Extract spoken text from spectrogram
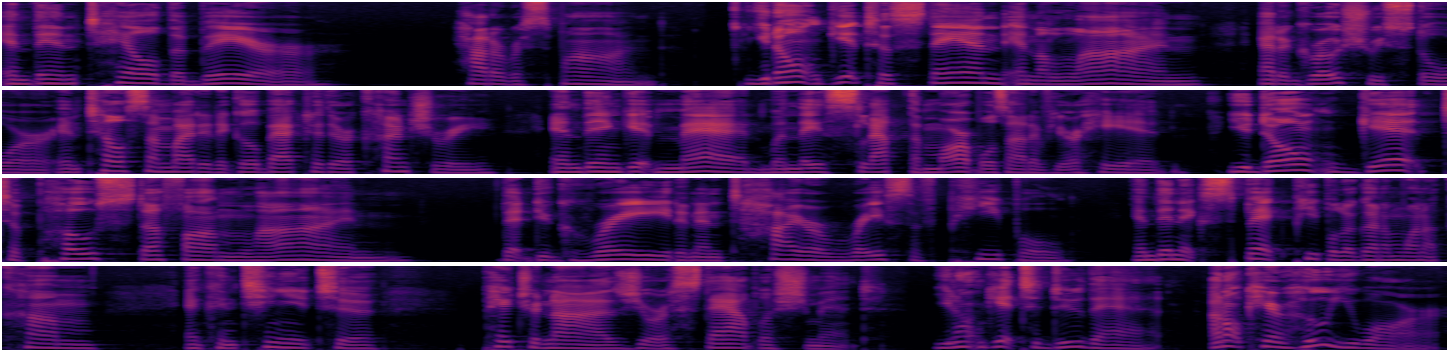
and then tell the bear how to respond. You don't get to stand in a line at a grocery store and tell somebody to go back to their country and then get mad when they slap the marbles out of your head. You don't get to post stuff online that degrade an entire race of people and then expect people are going to want to come and continue to patronize your establishment. You don't get to do that. I don't care who you are.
